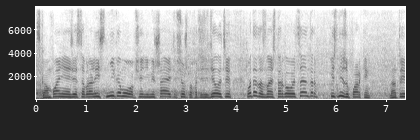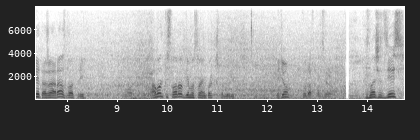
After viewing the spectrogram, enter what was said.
С компанией здесь собрались, никому вообще не мешаете, все, что хотите, делайте. Вот это, значит, торговый центр и снизу паркинг на три этажа. Раз, два, три. Вот. А вот кислород, где мы с вами только что были. Идем туда, в квартиру. Значит, здесь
